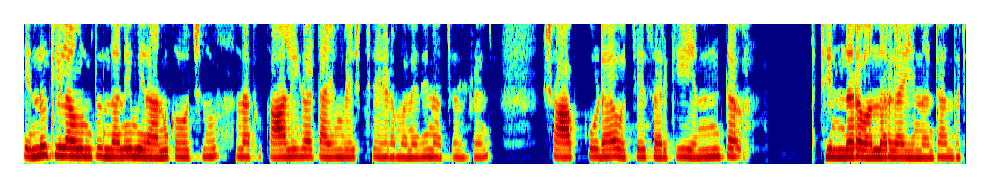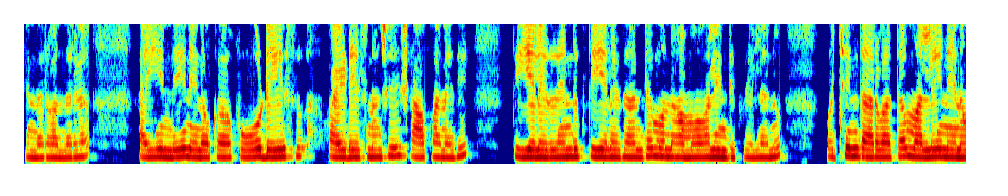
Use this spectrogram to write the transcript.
ఎందుకు ఇలా ఉంటుందని మీరు అనుకోవచ్చు. నాకు ఖాళీగా టైం వేస్ట్ చేయడం అనేది నచ్చదు ఫ్రెండ్స్. షాప్ కూడా వచ్చేసరికి ఎంత చిందర వందరగా అయ్యిందంటే అంత చిందర వందరగా అయ్యింది. నేను ఒక ఫోర్ డేస్ ఫైవ్ డేస్ నుంచి షాప్ అనేది తీయలేదు. ఎందుకు తీయలేదు అంటే మొన్న అమ్మ వాళ్ళ ఇంటికి వెళ్ళాను. వచ్చిన తర్వాత మళ్ళీ నేను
